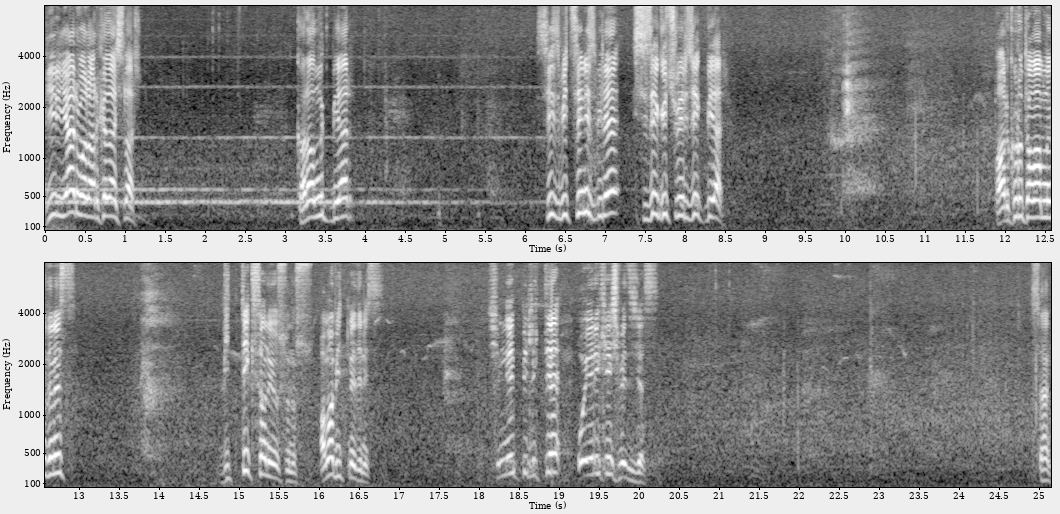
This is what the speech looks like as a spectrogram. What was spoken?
Bir yer var arkadaşlar. Karanlık bir yer. Siz bitseniz bile size güç verecek bir yer. Parkuru tamamladınız. Bittik sanıyorsunuz ama bitmediniz. Şimdi hep birlikte o yeri keşfedeceğiz. Sen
